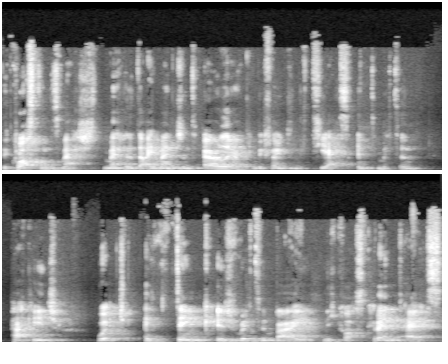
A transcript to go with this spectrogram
the Croston's mesh method that I mentioned earlier can be found in the tsintermittent package, which I think is written by Nikos Kourentzes,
